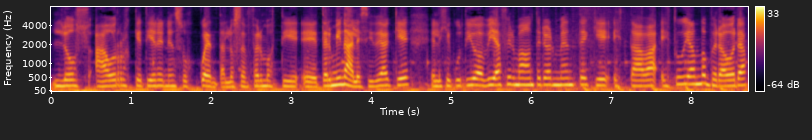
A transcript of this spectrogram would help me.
los ahorros que tienen en sus cuentas, los enfermos eh, terminales, idea que el Ejecutivo había afirmado anteriormente que estaba estudiando, pero ahora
